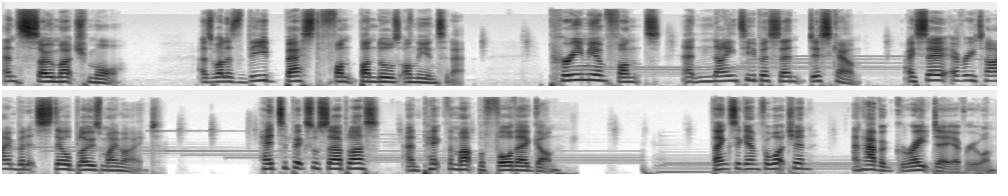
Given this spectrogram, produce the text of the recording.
and so much more, as well as the best font bundles on the internet. Premium fonts at 90% discount. I say it every time, but it still blows my mind. Head to Pixel Surplus and pick them up before they're gone. Thanks again for watching, and have a great day everyone.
